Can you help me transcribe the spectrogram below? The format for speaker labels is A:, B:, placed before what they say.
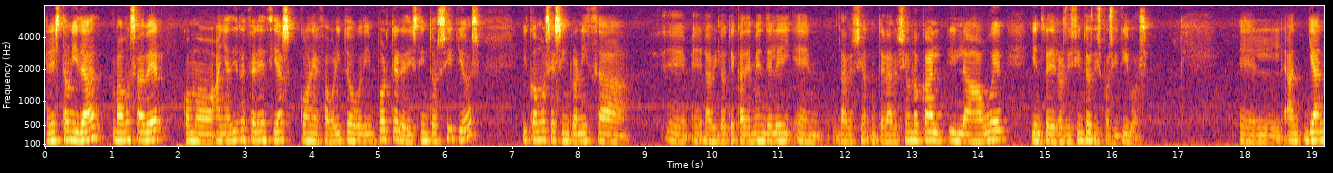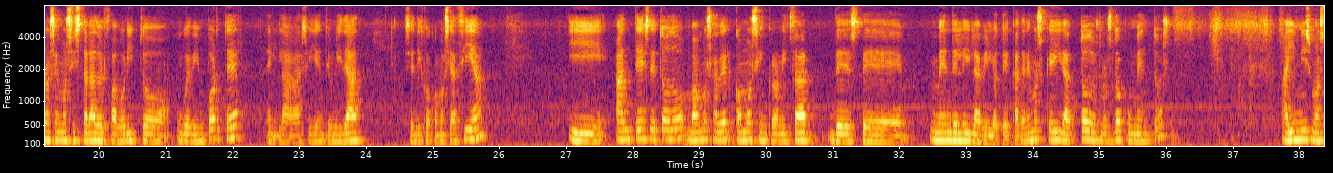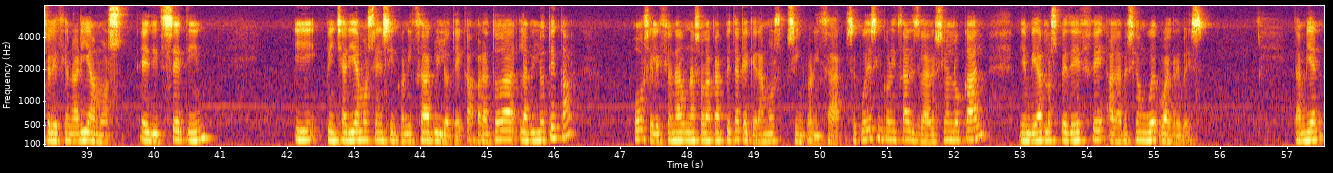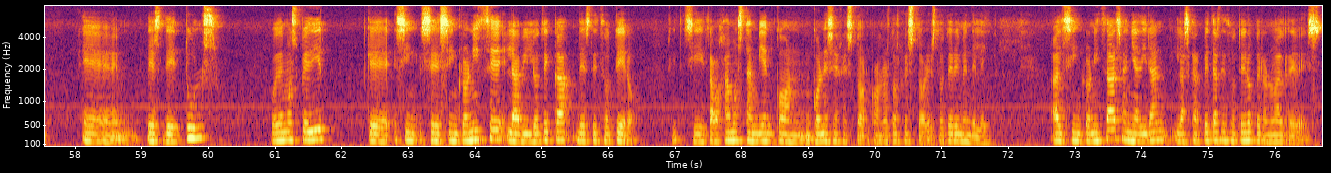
A: En esta unidad vamos a ver cómo añadir referencias con el favorito web importer de distintos sitios y cómo se sincroniza eh, la biblioteca de Mendeley entre la versión local y la web y entre los distintos dispositivos. ya nos hemos instalado el favorito web importer, en la siguiente unidad se dijo cómo se hacía y antes de todo vamos a ver cómo sincronizar desde Mendeley la biblioteca. Tenemos que ir a todos los documentos, ahí mismo seleccionaríamos Edit Setting y pincharíamos en sincronizar biblioteca para toda la biblioteca o seleccionar una sola carpeta que queramos sincronizar. Se puede sincronizar desde la versión local y enviar los PDF a la versión web o al revés. También eh, desde Tools podemos pedir que se sincronice la biblioteca desde Zotero. Si, trabajamos también con, con, ese gestor, con los dos gestores, Zotero y Mendeley. Al sincronizar se añadirán las carpetas de Zotero, pero no al revés.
